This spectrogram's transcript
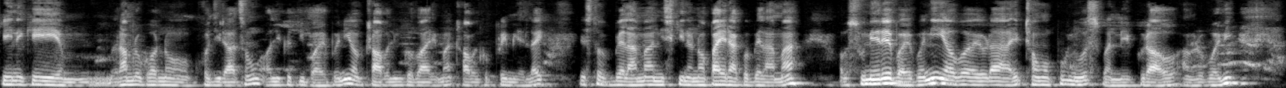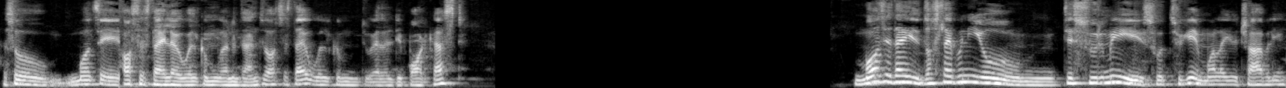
केही न केही राम्रो गर्न खोजिरहेछौँ। अलिकति भए पनि अब ट्राभलिङको बारेमा ट्राभलको प्रेमीहरूलाई यस्तो बेलामा निस्किन नपाइरहेको बेलामा अब सुनेरै भए पनि अब एउटा एक ठाउँमा पुग्नुहोस् भन्ने कुरा हो हाम्रो पनि। सो म चाहिँ अशेष दाईलाई वेलकम गर्न चाहन्छु। अशेष दाई वेलकम टु एलएलटी पडकास्ट म चाहिँ दाइ जसलाई पनि यो चाहिँ सुरुमै सोध्छु कि मलाई यो ट्राभलिङ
